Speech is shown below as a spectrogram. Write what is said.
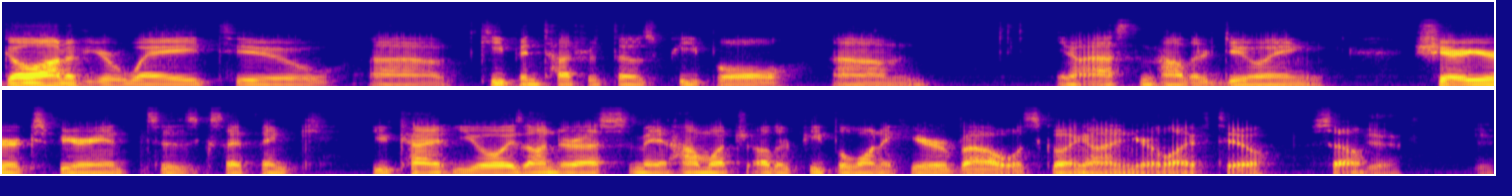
go out of your way to uh, keep in touch with those people. Um, you know, ask them how they're doing, share your experiences because I think you kind of, you always underestimate how much other people want to hear about what's going on in your life too. So yeah, yeah.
